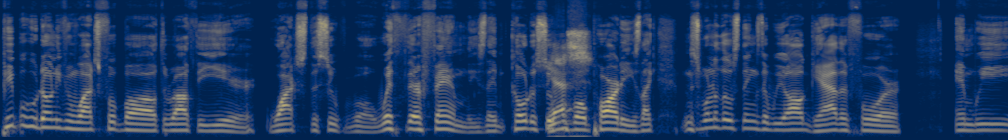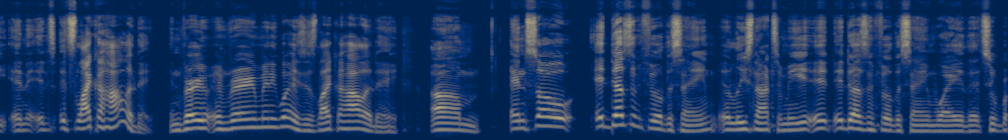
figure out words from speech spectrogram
people who don't even watch football throughout the year watch the Super Bowl with their families. They go to Super yes. Bowl parties. Like it's one of those things that we all gather for and we and it's it's like a holiday in very in very many ways. It's like a holiday. Um and so it doesn't feel the same, at least not to me. It it doesn't feel the same way that Super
